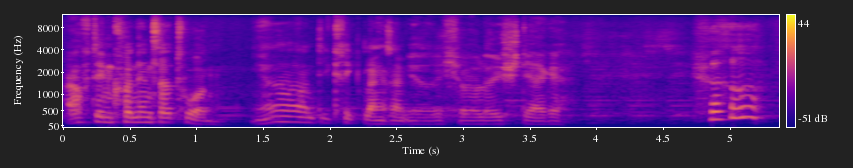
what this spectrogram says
auf den Kondensatoren. Ja, die kriegt langsam ihre richtige Leuchtstärke.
